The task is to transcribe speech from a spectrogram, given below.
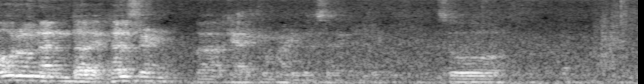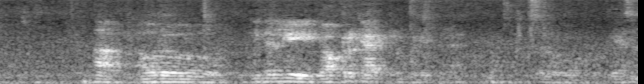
ಅವರು ನನ್ನ ಗರ್ಲ್ ಫ್ರೆಂಡ್ ಕ್ಯಾರೆಕ್ಟರ್ ಮಾಡಿದ್ದಾರೆ ಸರ್ ಸೊ ಹಾಂ ಅವರು ಇದರಲ್ಲಿ ಡಾಕ್ಟರ್ ಕ್ಯಾರೆಕ್ಟರ್ ಮಾಡಿದ್ದಾರೆ. ಎಸ್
